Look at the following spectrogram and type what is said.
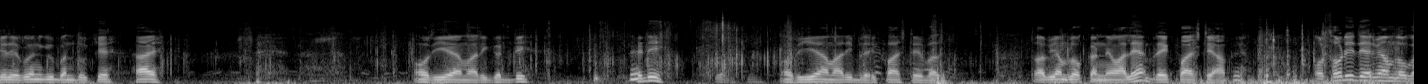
ये देखो इनकी बंदूकें हाय और ये हमारी गड्डी। रेडी और ये हमारी ब्रेकफास्ट टेबल तो अभी हम लोग करने वाले हैं ब्रेकफास्ट यहाँ पे। और थोड़ी देर में हम लोग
